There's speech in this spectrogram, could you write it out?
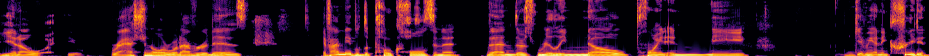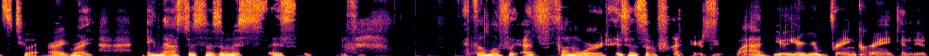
you know rational or whatever it is, if I'm able to poke holes in it, then there's really no point in me giving any credence to it, right? Right. Ignosticism is is it's a lovely, it's a fun word. It's just a fun. What you hear your brain crank and it,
